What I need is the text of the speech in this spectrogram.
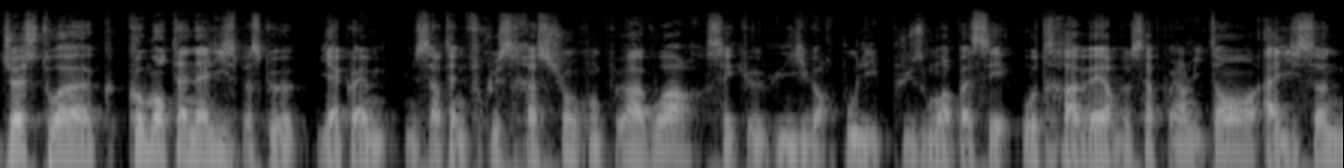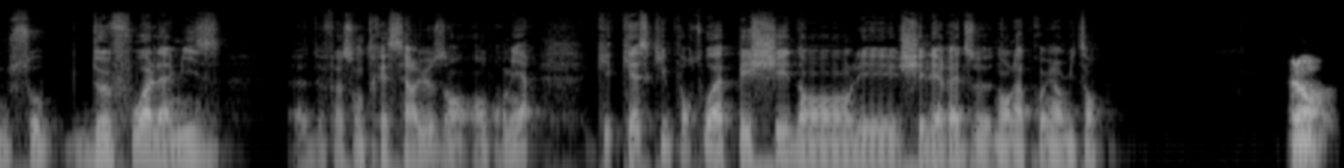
Just, toi, comment t'analyses Parce qu'il y a quand même une certaine frustration qu'on peut avoir, c'est que Liverpool est plus ou moins passé au travers de sa première mi-temps. Allison nous sauve deux fois la mise euh, de façon très sérieuse en, première. Qu'est-ce qui pour toi a pêché dans les, chez les Reds euh, dans la première mi-temps? Alors,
